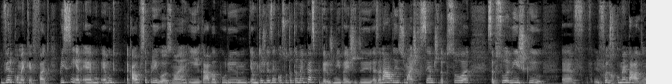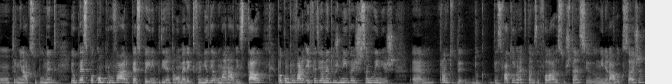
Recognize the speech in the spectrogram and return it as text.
ver como é que é feito. Por isso, sim, é, é, é muito. acaba por ser perigoso, não é? E acaba por. Hum, eu muitas vezes em consulta também peço para ver os níveis de. as análises mais recentes da pessoa. Se a pessoa diz que lhe uh, foi recomendado um determinado suplemento, eu peço para comprovar, peço para ir pedir então ao médico de família uma análise tal para comprovar efetivamente os níveis sanguíneos. Um, pronto, de, do, desse fator não é, que estamos a falar, da substância, do mineral, o que seja,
